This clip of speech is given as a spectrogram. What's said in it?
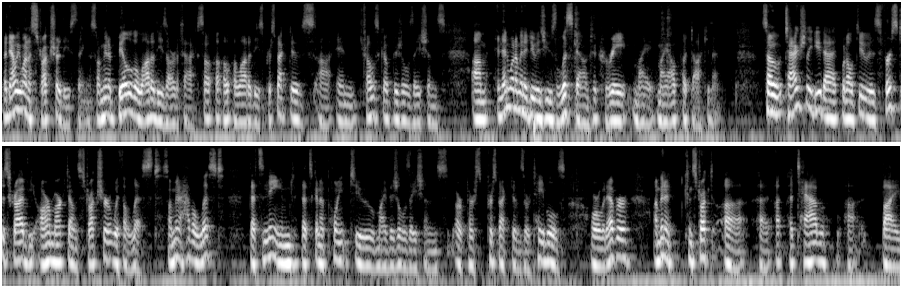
But now we want to structure these things. So I'm going to build a lot of these artifacts, a, a, a lot of these perspectives uh, in Trelliscope visualizations. Um, and then what I'm going to do is use listdown to create my, my output document. So to actually do that, what I'll do is first describe the R Markdown structure with a list. So I'm going to have a list that's named that's going to point to my visualizations or pers perspectives or tables or whatever. I'm going to construct a, a, a tab uh, by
